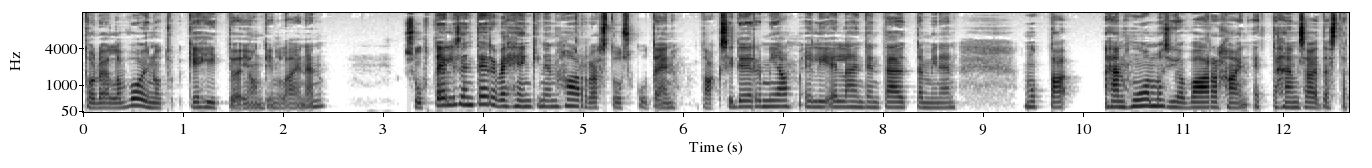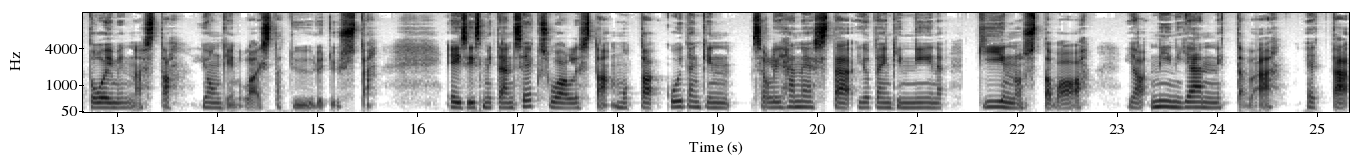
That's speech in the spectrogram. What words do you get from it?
todella voinut kehittyä jonkinlainen suhteellisen tervehenkinen harrastus, kuten taksidermia eli eläinten täyttäminen, mutta hän huomasi jo varhain, että hän sai tästä toiminnasta jonkinlaista tyydytystä. Ei siis mitään seksuaalista, mutta kuitenkin se oli hänestä jotenkin niin kiinnostavaa ja niin jännittävää, että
